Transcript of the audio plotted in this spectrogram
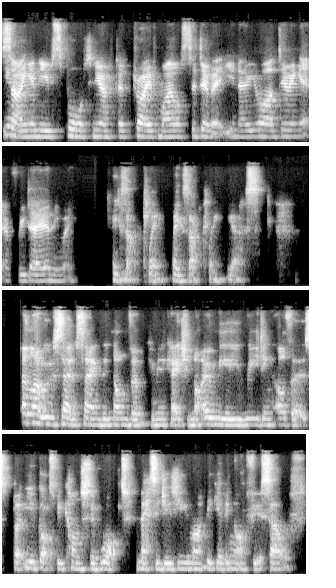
yeah. starting a new sport and you have to drive miles to do it. You know, you are doing it every day anyway. Exactly, exactly, yes. And like we were saying, saying the non-verbal communication, not only are you reading others, but you've got to be conscious of what messages you might be giving off yourself.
